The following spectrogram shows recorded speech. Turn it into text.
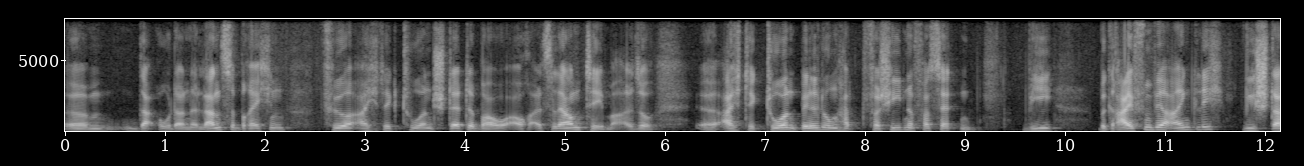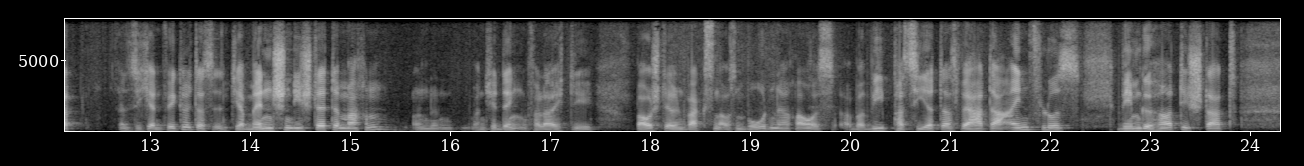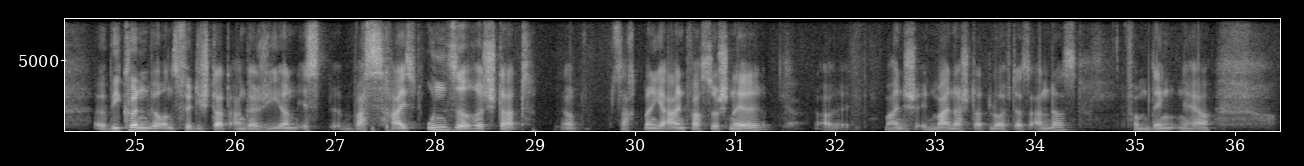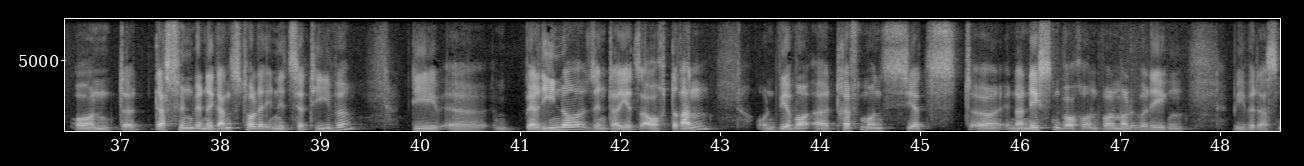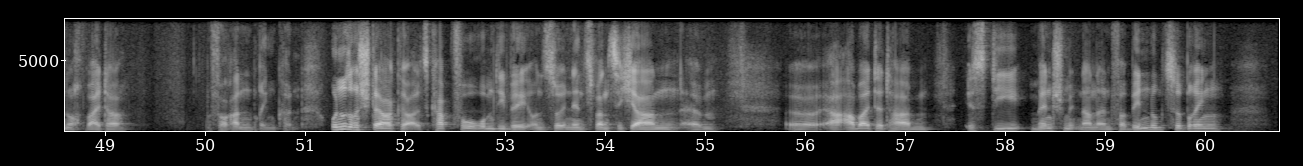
ähm, da, oder eine Lanze brechen für Architektur und Städtebau auch als Lernthema. Also äh, Architektur und Bildung hat verschiedene Facetten. Wie begreifen wir eigentlich, wie Stadt sich entwickelt. Das sind ja Menschen, die Städte machen. Und manche denken vielleicht, die Baustellen wachsen aus dem Boden heraus. Aber wie passiert das? Wer hat da Einfluss? Wem gehört die Stadt? Äh, wie können wir uns für die Stadt engagieren? Ist, was heißt unsere Stadt? Ja, sagt man ja einfach so schnell. In meiner Stadt läuft das anders vom Denken her. Und äh, das finden wir eine ganz tolle Initiative. Die äh, Berliner sind da jetzt auch dran und wir äh, treffen uns jetzt äh, in der nächsten Woche und wollen mal überlegen, wie wir das noch weiter voranbringen können. Unsere Stärke als CAP-Forum, die wir uns so in den 20 Jahren ähm, äh, erarbeitet haben, ist die, Menschen miteinander in Verbindung zu bringen,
